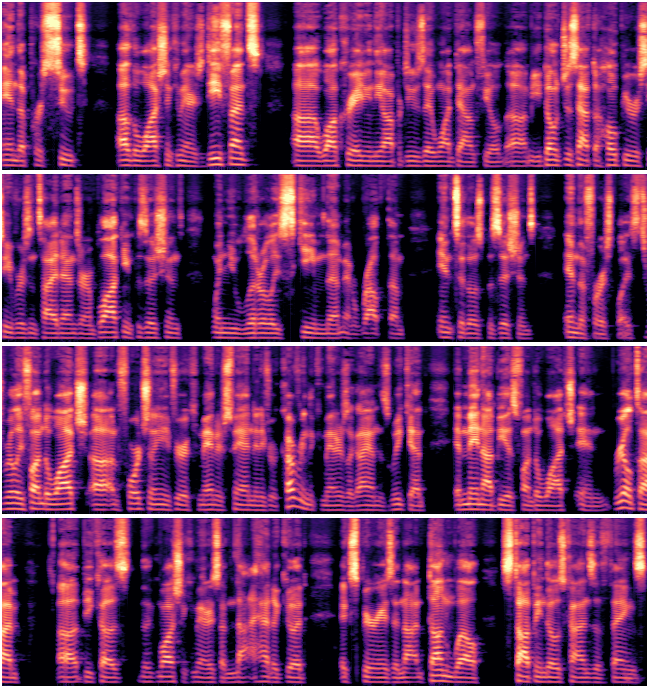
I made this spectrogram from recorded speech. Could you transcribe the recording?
and the pursuit of the Washington Commanders defense. Uh, while creating the opportunities they want downfield. Um, you don't just have to hope your receivers and tight ends are in blocking positions when you literally scheme them and route them into those positions in the first place. It's really fun to watch. Uh, unfortunately, if you're a Commanders fan and if you're covering the Commanders like I am this weekend, it may not be as fun to watch in real time uh, because the Washington Commanders have not had a good experience and not done well stopping those kinds of things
